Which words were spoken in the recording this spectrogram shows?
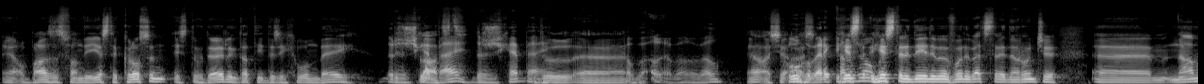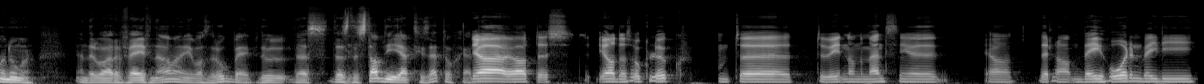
ja, op basis van de eerste crossen is het toch duidelijk dat hij er zich gewoon bij Er is een schep Plaatst. bij. Er is een schep bij. Ik bedoel, eh, Jawel, jawel, jawel. ja, als je, als- van gister- gisteren deden we voor de wedstrijd een rondje ehm, namen noemen. En er waren vijf namen en je was er ook bij. Ik bedoel, dat is, dat is de stap die je hebt gezet, toch? Gerrit? Ja, ja, het is, ja, dat is ook leuk om te, te weten dat de mensen je ja, er laten bij horen bij die,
